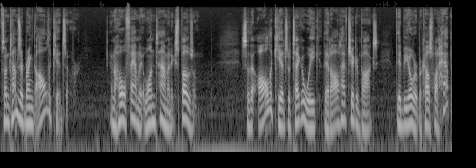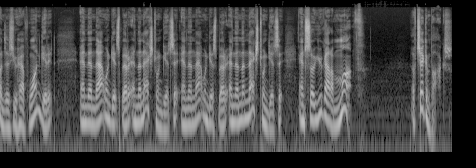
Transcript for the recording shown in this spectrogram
Sometimes they bring all the kids over and a whole family at one time and expose them so that all the kids would take a week, they'd all have chickenpox, they'd be over it. Because what happens is you have one get it, and then that one gets better, and the next one gets it, and then that one gets better, and then the next one gets it. And so you got a month of chickenpox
